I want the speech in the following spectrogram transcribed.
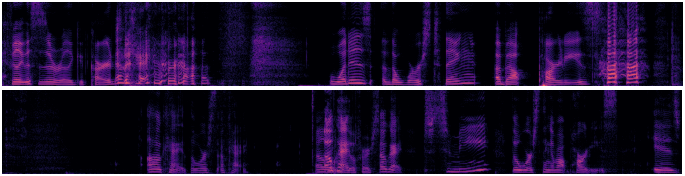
I feel like this is a really good card. Okay. what is the worst thing about parties? okay, the worst. Okay. Okay. go first. Okay. T- to me, the worst thing about parties is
